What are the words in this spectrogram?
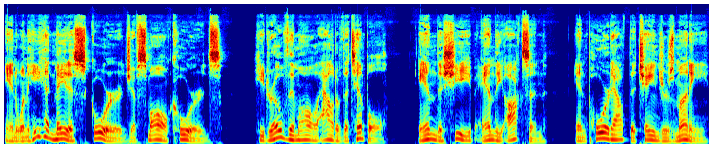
And when he had made a scourge of small cords, he drove them all out of the temple, and the sheep and the oxen, and poured out the changers' money,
